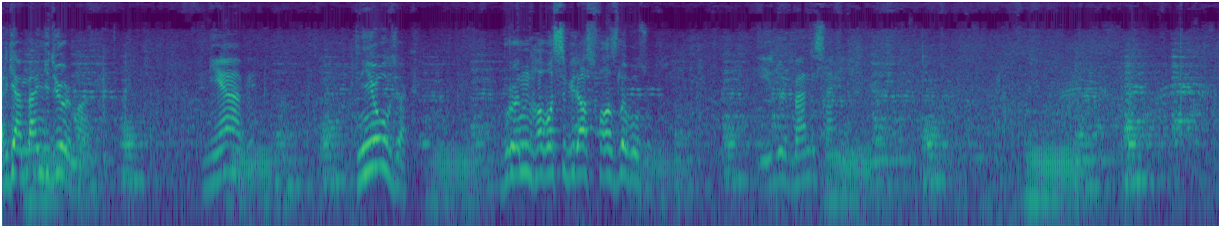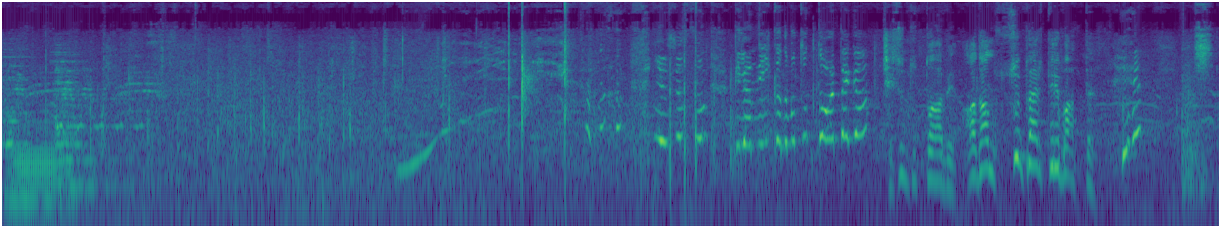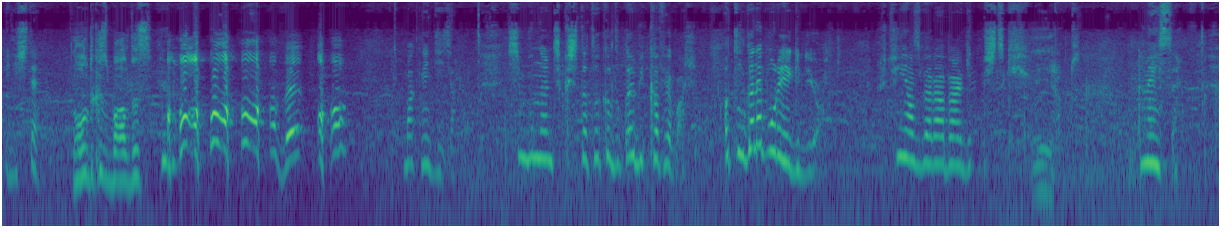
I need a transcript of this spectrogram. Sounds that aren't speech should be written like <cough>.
Ergen ben gidiyorum abi. Niye abi? Niye olacak? Buranın havası biraz fazla bozuldu. İyi dur ben de seninle gideyim. <laughs> Yaşasın. Planın ilk adımı tuttu Ortega. Kesin tuttu abi. Adam süper trip attı. <laughs> Şşş enişte. Ne oldu kız baldız? <laughs> Ve Bak ne diyeceğim. Şimdi bunların çıkışta takıldıkları bir kafe var. Atılgan hep oraya gidiyor. Bütün yaz beraber gitmiştik. iyi yaptın. Neyse.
